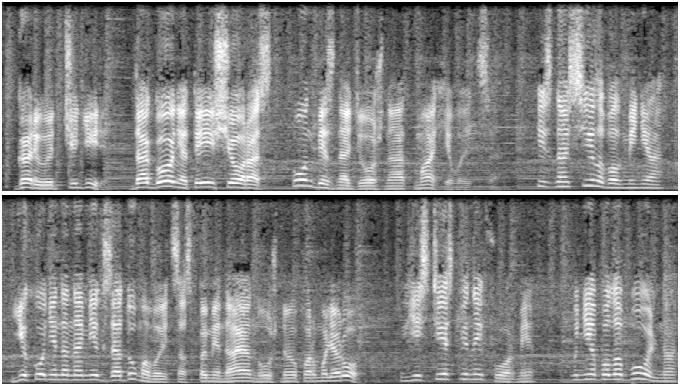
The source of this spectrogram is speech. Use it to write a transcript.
— горюет Чигирин. «Догонят и еще раз!» Он безнадежно отмахивается изнасиловал меня. Ехонина на миг задумывается, вспоминая нужную формулировку. В естественной форме. Мне было больно.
